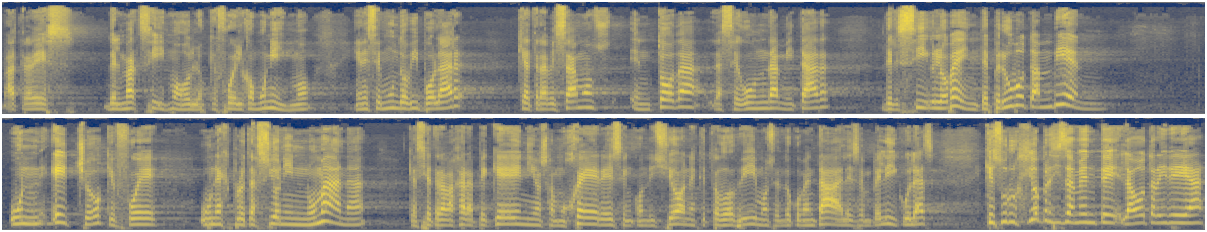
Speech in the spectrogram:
a través del marxismo o lo que fue el comunismo, en ese mundo bipolar que atravesamos en toda la segunda mitad del siglo XX. Pero hubo también un hecho que fue una explotación inhumana que hacía trabajar a pequeños, a mujeres, en condiciones que todos vimos en documentales, en películas, que surgió precisamente la otra idea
